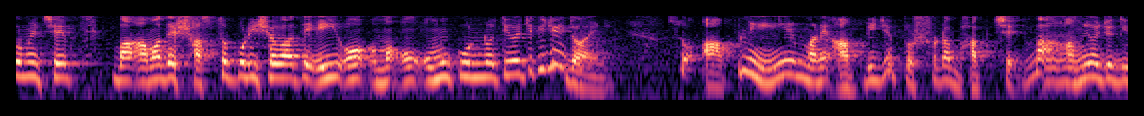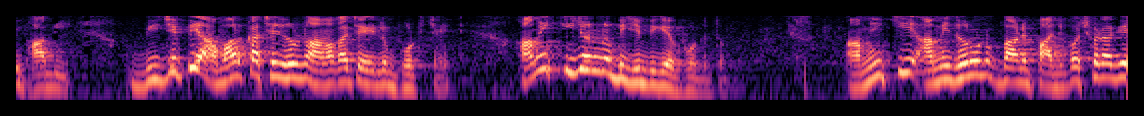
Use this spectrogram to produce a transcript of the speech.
কমেছে বা আমাদের স্বাস্থ্য পরিষেবাতে এই অমুক উন্নতি হয়েছে কিছুই তো হয়নি। সো আপনি মানে আপনি যে প্রশ্নটা ভাবছেন বা আমিও যদি ভাবি বিজেপি আমার কাছে ধরুন আমার কাছে এলো ভোট চাইতে আমি কি জন্য বিজেপিকে ভোট দেবো? আমি কি আমি ধরুন মানে পাঁচ বছর আগে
